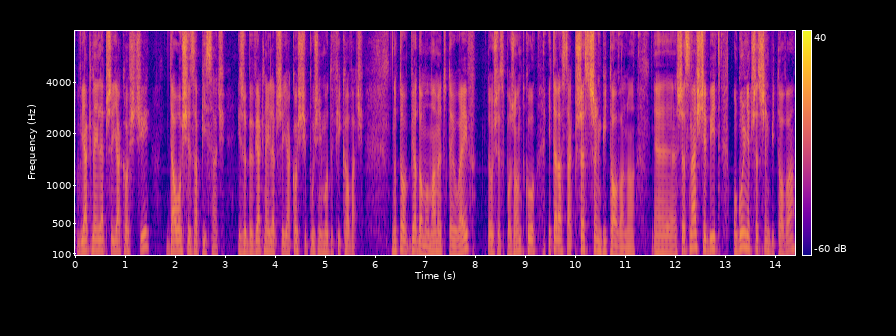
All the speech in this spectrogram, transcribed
w jak najlepszej jakości dało się zapisać i żeby w jak najlepszej jakości później modyfikować. No to wiadomo, mamy tutaj wave, to już jest w porządku. I teraz tak, przestrzeń bitowa. No, yy, 16 bit, ogólnie przestrzeń bitowa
